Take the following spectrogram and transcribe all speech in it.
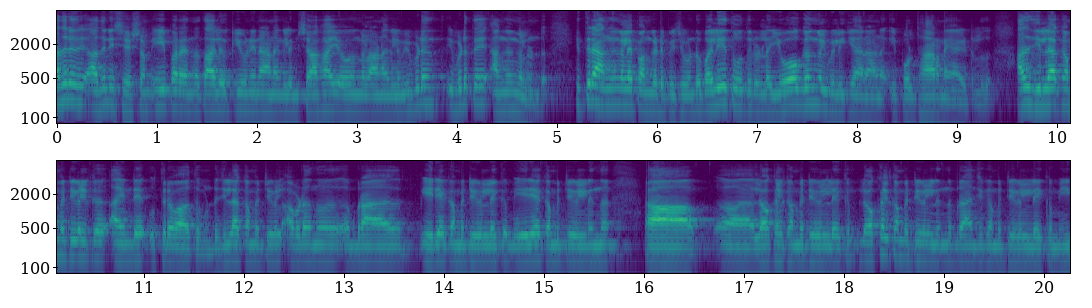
അതിന് അതിനുശേഷം ഈ പറയുന്ന താലൂക്ക് യൂണിയൻ ആണെങ്കിലും ശാഖാ യോഗങ്ങളാണെങ്കിലും ഇവിടെ ഇവിടുത്തെ അംഗങ്ങളുണ്ട്. ഇത്തരം അംഗങ്ങളെ പങ്കെടുപ്പിച്ചുകൊണ്ട് വലിയ തോതിലുള്ള യോഗങ്ങൾ വിളിക്കാനാണ് ഇപ്പോൾ ധാരണയായിട്ടുള്ളത്. അത് ജില്ലാ കമ്മിറ്റികൾക്ക് അതിന്റെ ഉത്തരവാദിത്വമുണ്ട് ജില്ലാ കമ്മിറ്റികൾ അവിടെ നിന്ന് ഏരിയ കമ്മിറ്റികളിലേക്കും ഏരിയ കമ്മിറ്റികളിൽ നിന്ന് ലോക്കൽ കമ്മിറ്റികളിലേക്കും ലോക്കൽ കമ്മിറ്റികളിൽ നിന്ന് ബ്രാഞ്ച് കമ്മിറ്റികളിലേക്കും ഈ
